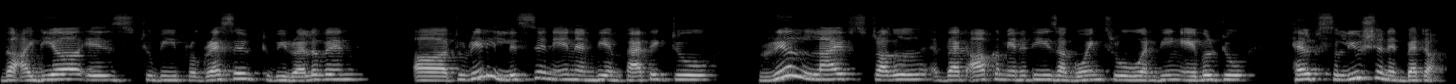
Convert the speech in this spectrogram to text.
the idea is to be progressive, to be relevant, uh, to really listen in and be empathic to real life struggle that our communities are going through and being able to help solution it better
